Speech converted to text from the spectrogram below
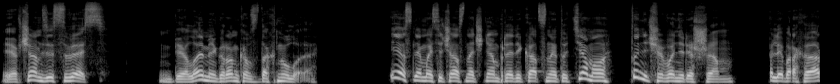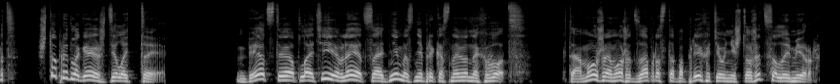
И в чем здесь связь? Белами громко вздохнула. Если мы сейчас начнем пререкаться на эту тему, то ничего не решим. Либрахард, что предлагаешь делать ты? Бедствие плоти является одним из неприкосновенных вод. К тому же может запросто по прихоти уничтожить целый мир.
